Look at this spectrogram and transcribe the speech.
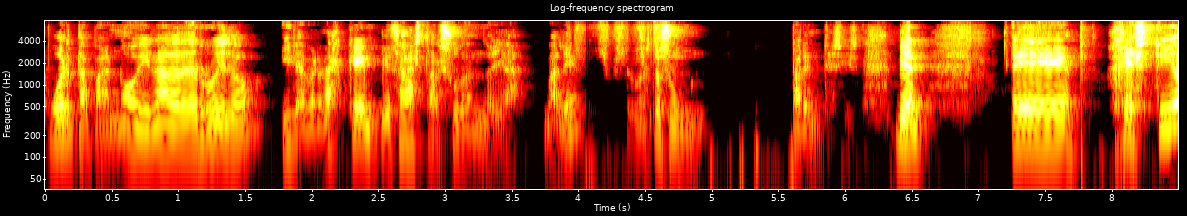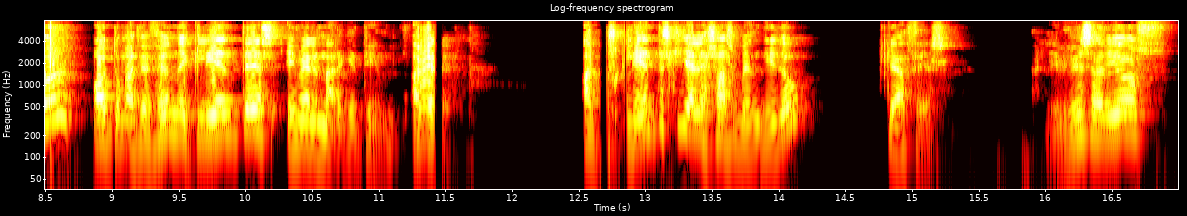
puerta para no oír nada de ruido y la verdad es que empiezas a estar sudando ya, ¿vale? Esto es un paréntesis. Bien, eh, gestión, automatización de clientes, email marketing. A ver, a tus clientes que ya les has vendido, ¿qué haces? ¿Le dices adiós?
